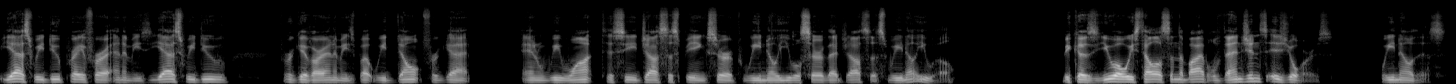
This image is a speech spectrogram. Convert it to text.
Yes, we do pray for our enemies. Yes, we do forgive our enemies, but we don't forget and we want to see justice being served. We know you will serve that justice. We know you will. Because you always tell us in the Bible, vengeance is yours. We know this.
